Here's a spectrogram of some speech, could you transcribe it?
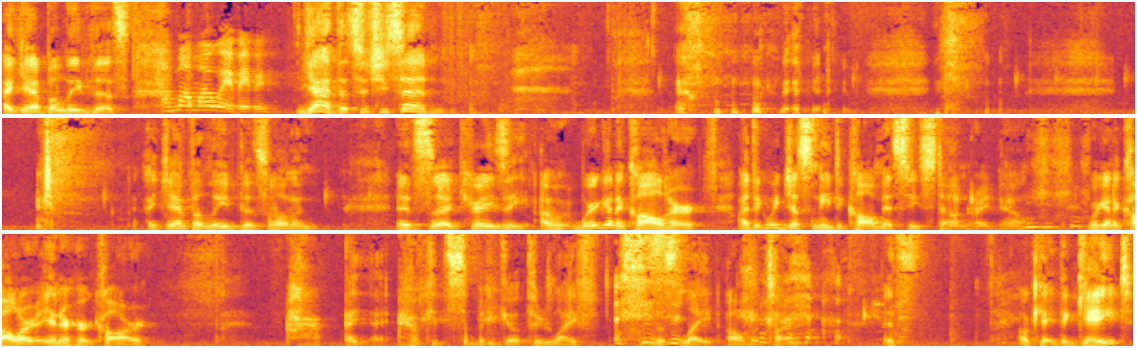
I can't believe this. I'm on my way, baby. Yeah, that's what she said. I can't believe this woman. It's uh, crazy. Uh, We're going to call her. I think we just need to call Misty Stone right now. We're going to call her in her car. I, I, how could somebody go through life this late all the time? It's okay. The gate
